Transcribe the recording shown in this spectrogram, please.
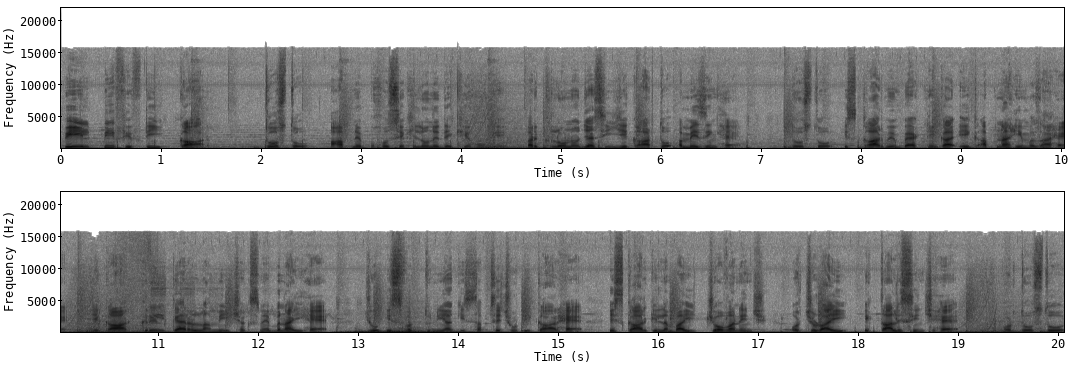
Peel P fifty car. دوستو، آپ نے بہت سے کھلونے دیکھے ہوں گے، پر کھلونوں جیسی یہ کار تو امیزنگ ہے۔ دوستو، اس کار میں بیٹھنے کا ایک اپنا ہی مزہ ہے۔ یہ کار کرل کیرل نامی شخص نے بنائی ہے، جو اس وقت دنیا کی سب سے چھوٹی کار ہے۔ اس کار کی لمبائی چوون انچ اور چوڑائی اکتالیس انچ ہے۔ اور دوستو،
